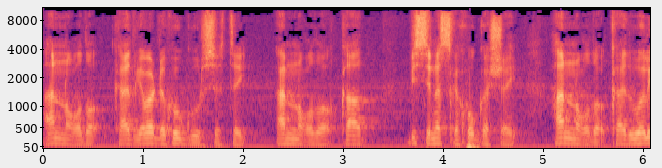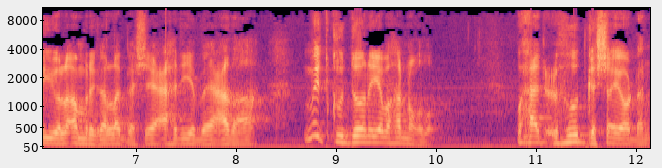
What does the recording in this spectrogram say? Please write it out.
Ha noqdo kaad gabadha ku guursatay ha noqdo kaad businesska ku gashay ha noqdo kaad weliyul amriga la gashay cahdiyo beecada ah midkuu doonayaba ha noqdo. Waxaad cuhuud gashay oo dhan.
